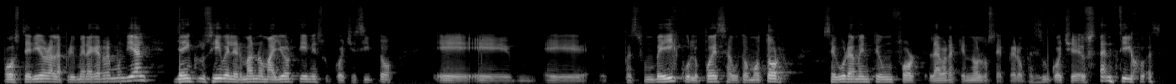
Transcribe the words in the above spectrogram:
posterior a la Primera Guerra Mundial, ya inclusive el hermano mayor tiene su cochecito, eh, eh, eh, pues un vehículo, pues automotor, seguramente un Ford, la verdad que no lo sé, pero pues es un coche de los antiguos,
